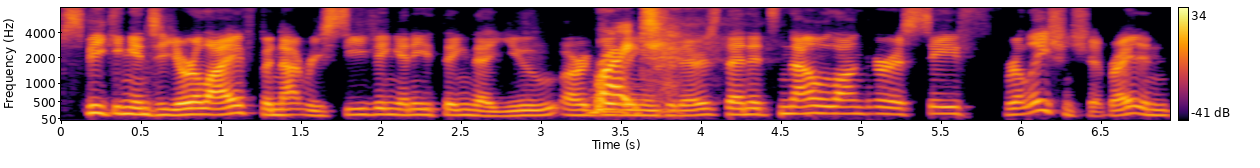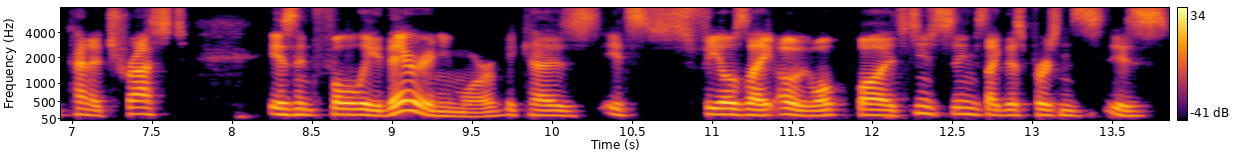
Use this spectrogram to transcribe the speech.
speaking into your life but not receiving anything that you are giving right. into theirs, then it's no longer a safe relationship, right? And kind of trust isn't fully there anymore because it feels like oh well, well it seems, seems like this person is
